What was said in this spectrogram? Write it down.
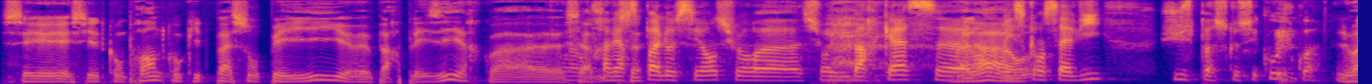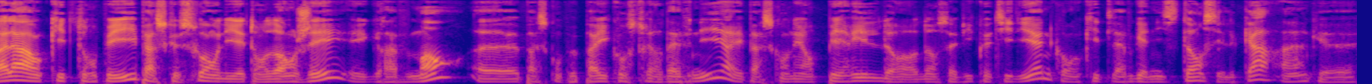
C'est essayer de comprendre qu'on quitte pas son pays euh, par plaisir, quoi. Euh, Ouais, ça- On traverse ça- pas l'océan sur, euh, sur une barcasse euh, Voilà, en on- risquant sa vie juste parce que c'est cool, quoi. Voilà, on quitte ton pays parce que soit on y est en danger et gravement, euh, parce qu'on peut pas y construire d'avenir et parce qu'on est en péril dans, dans sa vie quotidienne. Quand on quitte l'Afghanistan, c'est le cas. Hein, que...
